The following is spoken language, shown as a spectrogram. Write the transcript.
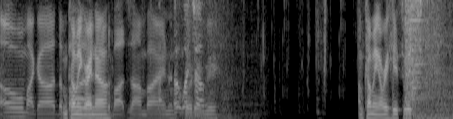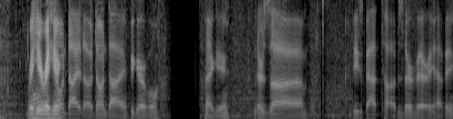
Oh my god, the I'm coming right now. The bot zombine. Oh, watch out. me. I'm coming over here. Switch. Right here. Oh, Right here. Don't die though, don't die. Be careful. Thank you. There's uh these bathtubs, they're very heavy.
